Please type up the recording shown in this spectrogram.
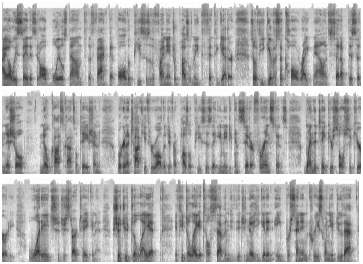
I always say this, it all boils down to the fact that all the pieces of the financial puzzle need to fit together. So if you give us a call right now and set up this initial no cost consultation. We're going to talk you through all the different puzzle pieces that you need to consider. For instance, when to take your Social Security. What age should you start taking it? Should you delay it? If you delay it till 70, did you know you get an 8% increase when you do that?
